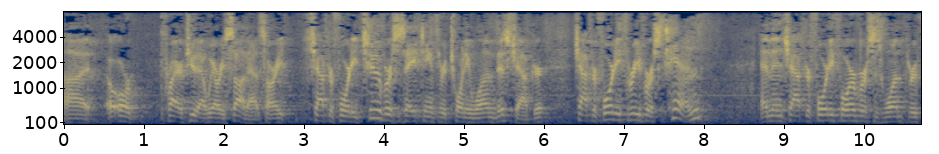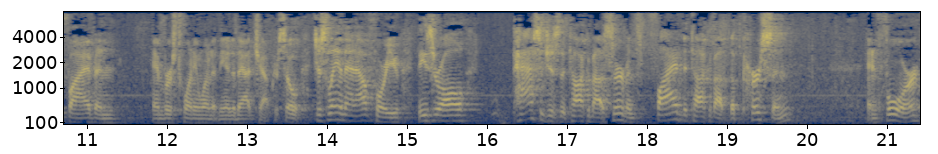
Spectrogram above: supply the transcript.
Uh, or prior to that, we already saw that, sorry. Chapter 42 verses 18 through 21, this chapter. Chapter 43 verse 10, and then chapter 44 verses 1 through 5 and, and verse 21 at the end of that chapter. So just laying that out for you, these are all passages that talk about servants, five that talk about the person, and four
